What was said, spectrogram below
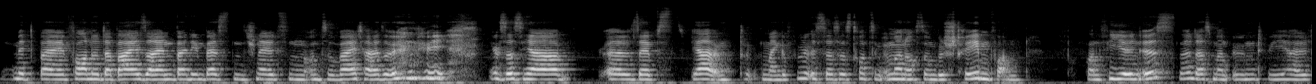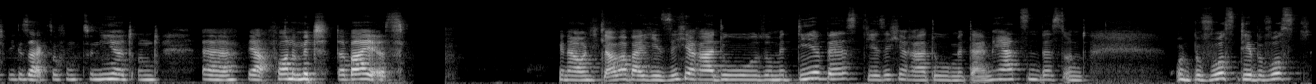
mit bei vorne dabei sein, bei den besten, schnellsten und so weiter. Also irgendwie ist das ja äh, selbst, ja, mein Gefühl ist, dass es trotzdem immer noch so ein Bestreben von, von vielen ist, ne? dass man irgendwie halt, wie gesagt, so funktioniert und äh, ja, vorne mit dabei ist. Genau, und ich glaube aber, je sicherer du so mit dir bist, je sicherer du mit deinem Herzen bist und, und bewusst, dir bewusst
